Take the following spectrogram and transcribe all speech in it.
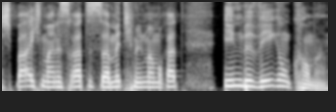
Speichen meines Rattes, damit ich mit meinem Rad in Bewegung komme.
